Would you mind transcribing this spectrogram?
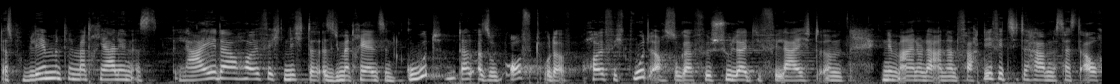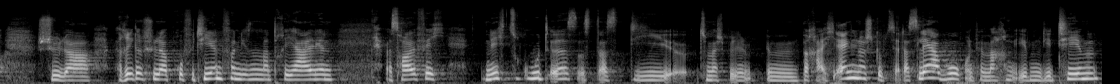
Das Problem mit den Materialien ist leider häufig nicht, also die Materialien sind gut, also oft oder häufig gut, auch sogar für Schüler, die vielleicht ähm, in dem einen oder anderen Fach Defizite haben. Das heißt auch Schüler, Regelschüler profitieren von diesen Materialien. Was häufig nicht so gut ist, ist, dass die zum Beispiel im Bereich Englisch gibt es ja das Lehrbuch und wir machen eben die Themen.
